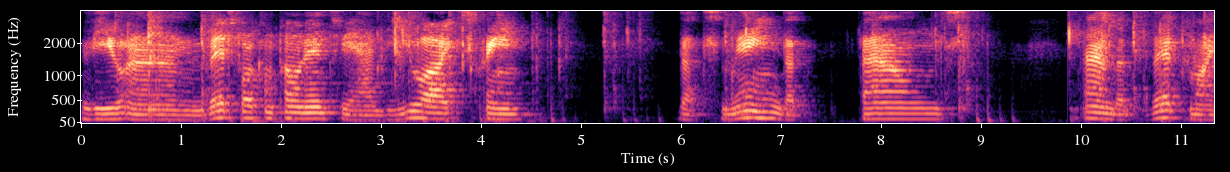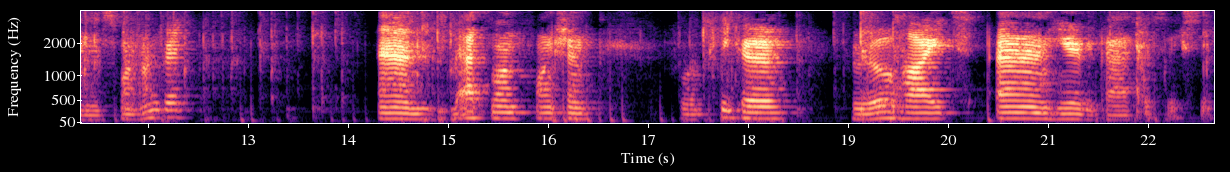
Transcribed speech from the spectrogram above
view and width for component. We have the UI screen dot main dot bounds and the width minus 100 and last one function for picker row height and here we pass the 60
